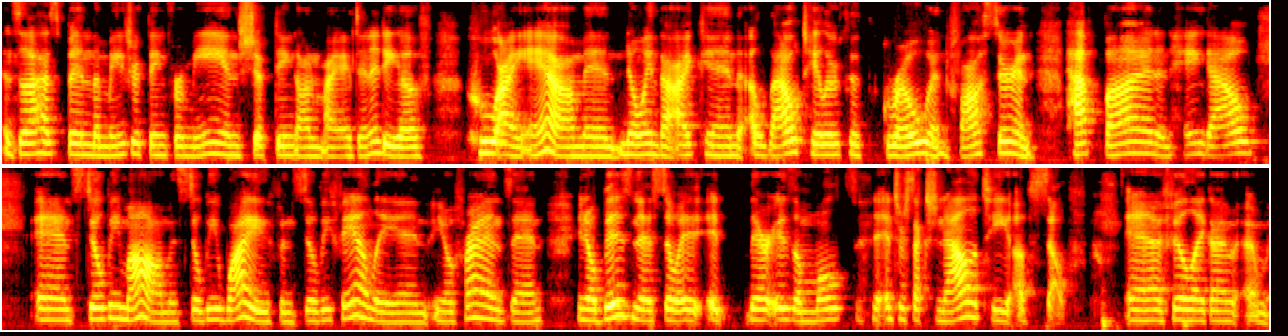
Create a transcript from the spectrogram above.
And so that has been the major thing for me in shifting on my identity of who I am and knowing that I can allow Taylor to grow and foster and have fun and hang out and still be mom and still be wife and still be family and you know friends and you know business so it, it there is a multi intersectionality of self and I feel like I'm, I'm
